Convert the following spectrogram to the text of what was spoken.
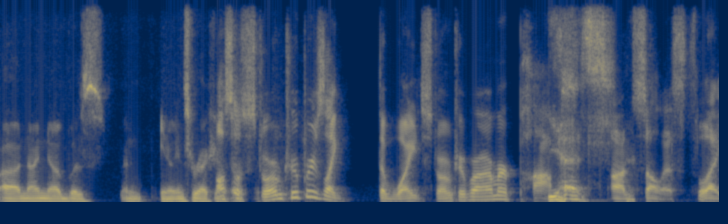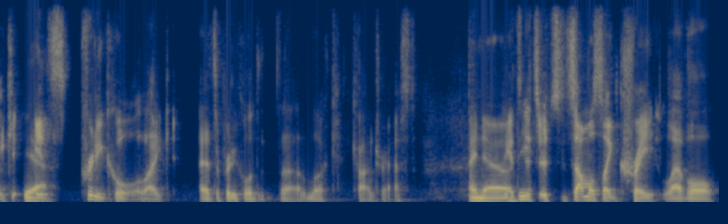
uh, Nien Nunb was and you know insurrection. Also, stormtroopers like the white stormtrooper armor pops Yes. on Sullust. Like Yeah. it's pretty cool. Like it's a pretty cool uh, look contrast. I know. Like, it's, The- it's it's it's almost like Crait level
